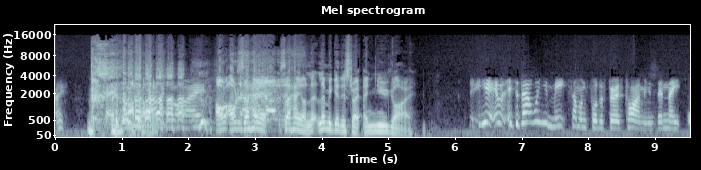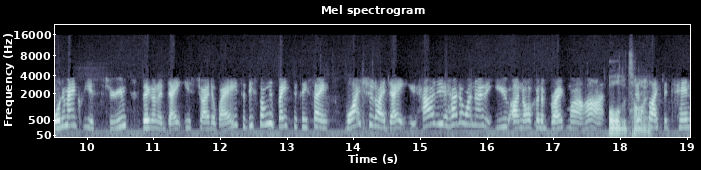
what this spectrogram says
Okay, well, it's about a guy. I'll, I'll just So hang on. So hang on. Let, let me get this straight. A new guy. Yeah, it, it's about when you meet someone for the first time and then they automatically assume they're going to date you straight away. So this song is basically saying, "Why should I date you? How do you, how do I know that you are not going to break my heart?" all the time. Just like the ten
